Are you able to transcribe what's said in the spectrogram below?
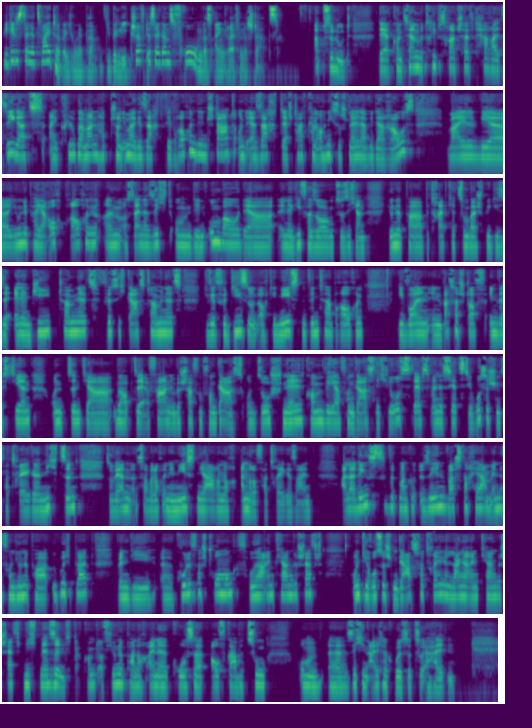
Wie geht es denn jetzt weiter bei Juniper? Die Belegschaft ist ja ganz froh um das Eingreifen des Staats. Absolut. Der Konzernbetriebsratschef Harald Segertz, ein kluger Mann, hat schon immer gesagt, wir brauchen den Staat und er sagt, der Staat kann auch nicht so schnell da wieder raus, weil wir Juniper ja auch brauchen ähm, aus seiner Sicht, um den Umbau der Energieversorgung zu sichern. Juniper betreibt ja zum Beispiel diese LNG-Terminals, Flüssiggasterminals, die wir für diesen und auch die nächsten Winter brauchen die wollen in Wasserstoff investieren und sind ja überhaupt sehr erfahren im Beschaffen von Gas. Und so schnell kommen wir ja von Gas nicht los, selbst wenn es jetzt die russischen Verträge nicht sind. So werden es aber doch in den nächsten Jahren noch andere Verträge sein. Allerdings wird man sehen, was nachher am Ende von Juniper übrig bleibt, wenn die äh, Kohleverstromung, früher ein Kerngeschäft, und die russischen Gasverträge, lange ein Kerngeschäft, nicht mehr sind. Da kommt auf Juniper noch eine große Aufgabe zu, um äh, sich in alter Größe zu erhalten.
